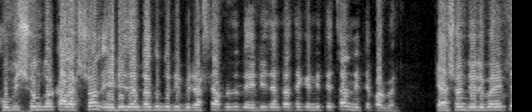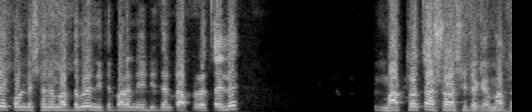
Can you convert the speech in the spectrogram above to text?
খুবই সুন্দর কালেকশন এই ডিজাইনটা কিন্তু রিপিট আসছে। আপনি যদি এই ডিজাইনটা থেকে নিতে চান, নিতে পারবেন। ক্যাশ অন ডেলিভারিতে কন্ডিশনের মাধ্যমে নিতে পারেন। এই ডিজাইনটা আপনারা চাইলে মাত্র চারশো আশি টাকায়। মাত্র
